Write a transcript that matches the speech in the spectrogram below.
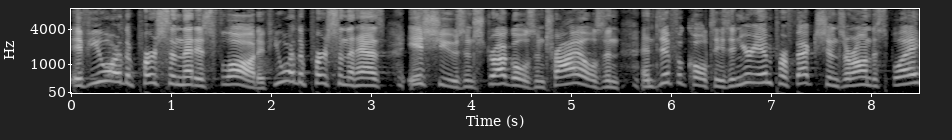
If you are the person that is flawed, if you are the person that has issues and struggles and trials and, and difficulties, and your imperfections are on display,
